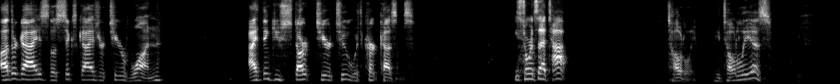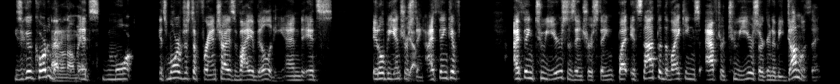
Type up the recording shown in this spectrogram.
other guys, those six guys are tier one, I think you start tier two with Kirk Cousins. He's towards that top. Totally. He totally is. He's a good quarterback. I don't know, man. It's more it's more of just a franchise viability and it's it'll be interesting. Yeah. I think if I think 2 years is interesting, but it's not that the Vikings after 2 years are going to be done with it.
